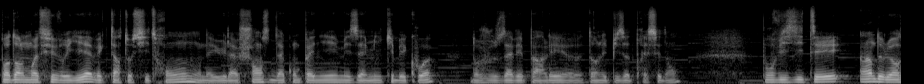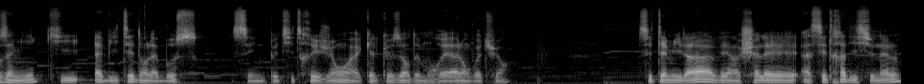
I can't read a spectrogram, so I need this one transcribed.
Pendant le mois de février, avec Tarte au citron, on a eu la chance d'accompagner mes amis québécois, dont je vous avais parlé euh, dans l'épisode précédent, pour visiter un de leurs amis qui habitait dans la Beauce. C'est une petite région à quelques heures de Montréal en voiture. Cet ami-là avait un chalet assez traditionnel,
